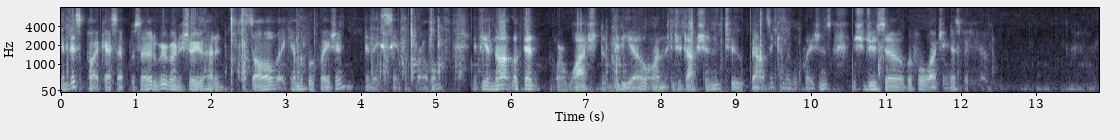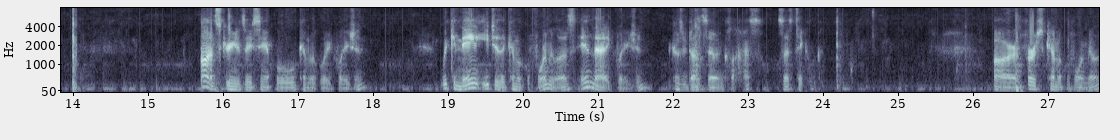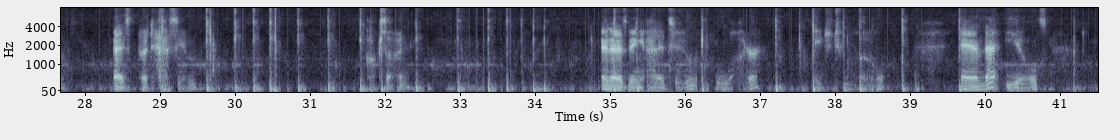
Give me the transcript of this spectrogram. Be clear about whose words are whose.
Speaker 1: In this podcast episode, we're going to show you how to solve a chemical equation in a sample problem. If you have not looked at or watched the video on the introduction to balancing chemical equations, you should do so before watching this video. On screen is a sample chemical equation. We can name each of the chemical formulas in that equation because we've done so in class. So let's take a look. Our first chemical formula is potassium oxide. And that is being added to water, H2O. And that yields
